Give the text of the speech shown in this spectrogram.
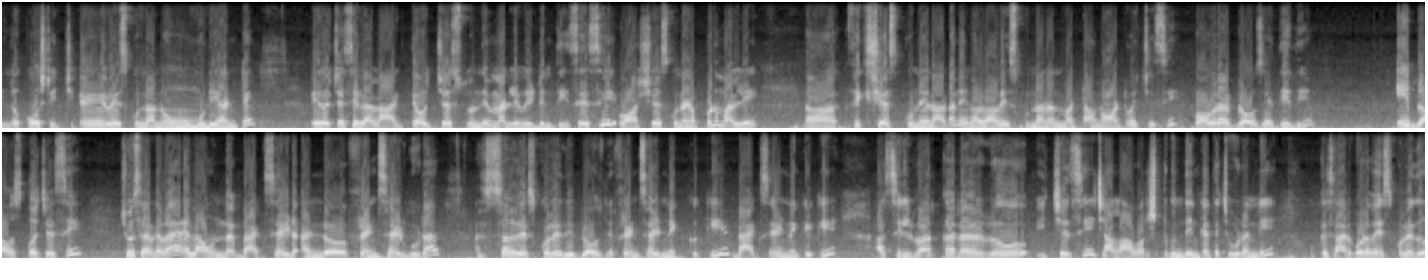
ఎందుకు స్టిచ్ వేసుకున్నాను ముడి అంటే ఇది వచ్చేసి ఇలా లాగితే వచ్చేస్తుంది. మళ్ళీ వీటిని తీసేసి వాష్ చేసుకునేటప్పుడు మళ్ళీ ఫిక్స్ చేసుకునేలాగా నేను అలా వేసుకున్నాను అనమాట నాట్ వచ్చేసి. ఓవరాల్ బ్లౌజ్ అయితే ఇది. ఈ బ్లౌజ్కి వచ్చేసి చూసారు కదా ఎలా ఉందో back side and front side కూడా. అస్సలు వేసుకోలేదు ఈ బ్లౌజ్ని ఫ్రంట్ సైడ్ నెక్కి బ్యాక్ సైడ్ నెక్కి ఆ సిల్వర్ కలర్ uh, ఇచ్చేసి చాలా వర్స్ట్ ఉంది. దీనికైతే చూడండి. ఒక్కసారి కూడా వేసుకోలేదు.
